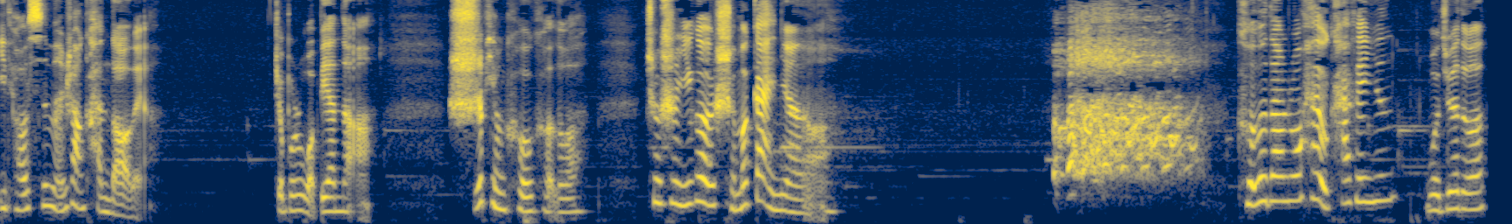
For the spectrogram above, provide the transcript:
一条新闻上看到的呀，这不是我编的啊！十瓶可口可乐，这是一个什么概念啊？可乐当中还有咖啡因。我觉得，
